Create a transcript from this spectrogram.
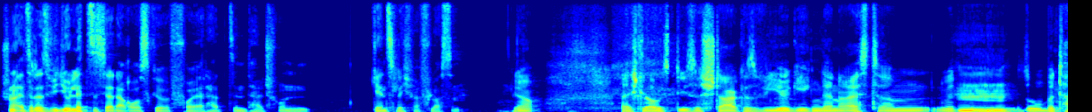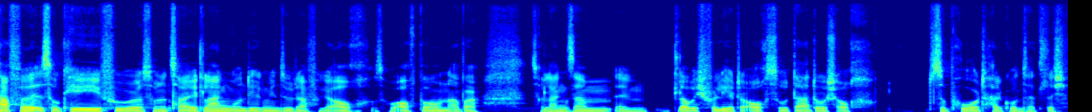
schon als er das Video letztes Jahr daraus gefeuert hat, sind halt schon gänzlich verflossen. Ja. Ich glaube, dieses starkes Wir gegen den Rest ähm, mit mm. so Metapher ist okay für so eine Zeit lang und irgendwie in Südafrika auch so aufbauen, aber so langsam ähm, glaube ich, verliert er auch so dadurch auch Support halt grundsätzlich.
